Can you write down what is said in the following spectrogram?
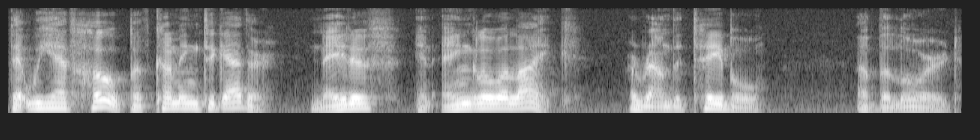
that we have hope of coming together native and Anglo alike, around the table of the Lord.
